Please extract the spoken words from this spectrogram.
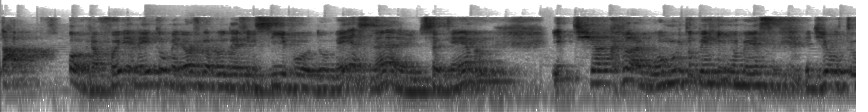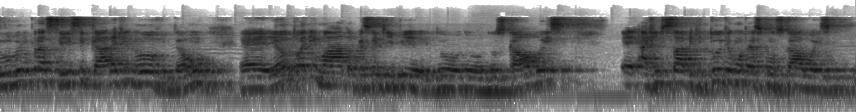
tá, pô, já foi eleito o melhor jogador defensivo do mês, né, de setembro e já largou muito bem no mês de outubro para ser esse cara de novo. Então, é, eu tô animado com essa equipe do, do, dos Cowboys. é, a gente sabe que tudo que acontece com os Cowboys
